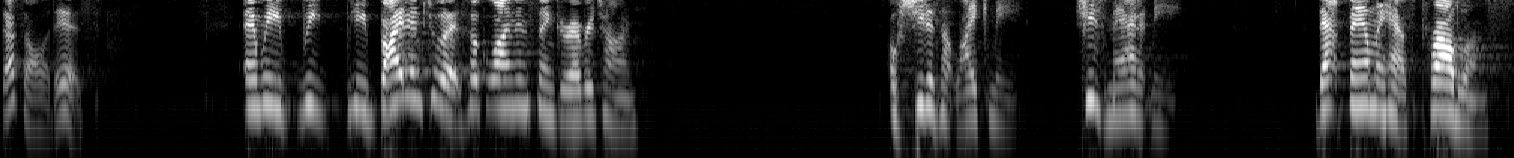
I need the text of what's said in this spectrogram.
That's all it is. And we, we, we bite into it, hook, line, and sinker every time. Oh, she doesn't like me. She's mad at me. That family has problems.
